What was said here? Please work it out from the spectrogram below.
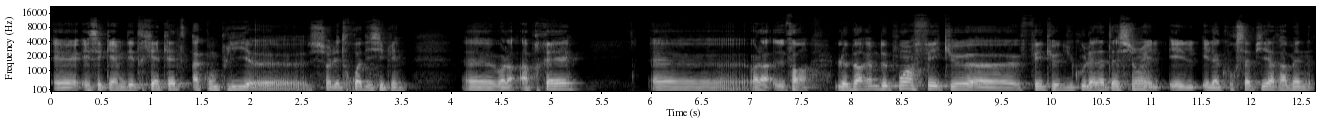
Et, c'est quand même des triathlètes accomplis euh, sur les trois disciplines. Voilà. Après, euh, voilà, enfin, le barème de points fait que euh, fait que du coup la natation et, la course à pied ramènent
